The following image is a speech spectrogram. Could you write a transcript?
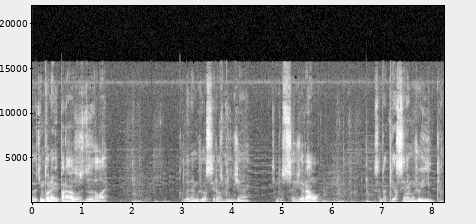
zatím to nevypadá zle. Tohle nemůžu asi rozbít, že ne? Jsem to sežral. Jsem taky asi nemůžu jít.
